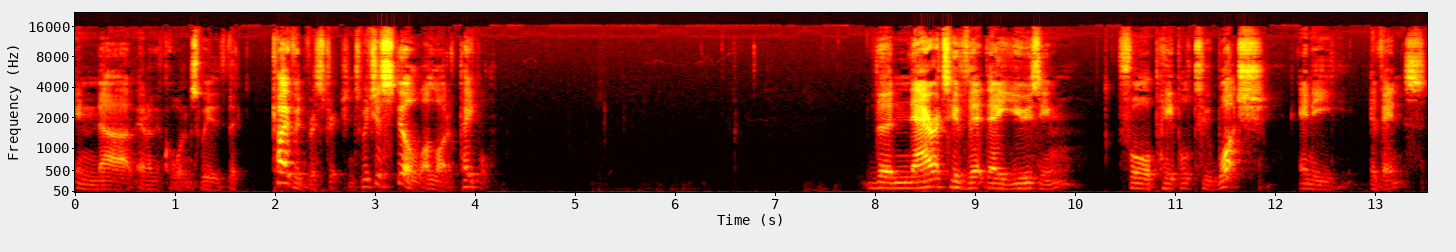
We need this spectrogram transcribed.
in, uh, in accordance with the COVID restrictions, which is still a lot of people. The narrative that they're using for people to watch any events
